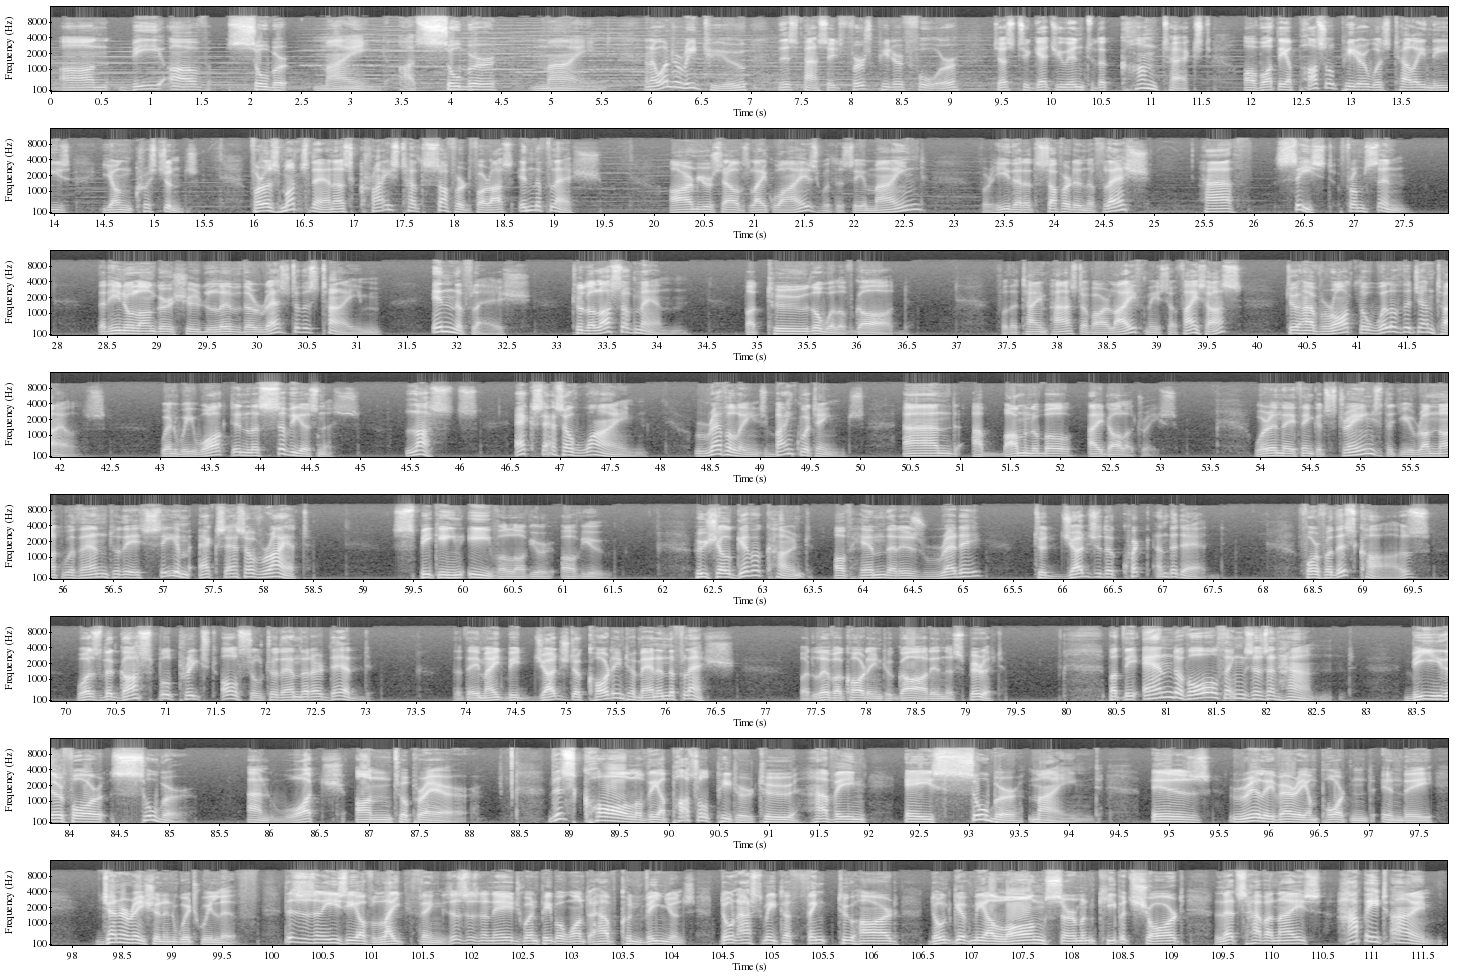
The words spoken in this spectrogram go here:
on be of sober mind. A sober mind. And I want to read to you this passage, 1 Peter 4, just to get you into the context of what the Apostle Peter was telling these young Christians. For as much then as Christ hath suffered for us in the flesh, arm yourselves likewise with the same mind, for he that hath suffered in the flesh hath ceased from sin, that he no longer should live the rest of his time in the flesh to the lust of men, but to the will of God for the time past of our life may suffice us to have wrought the will of the Gentiles, when we walked in lasciviousness, lusts, excess of wine, revellings, banquetings, and abominable idolatries, wherein they think it strange that ye run not with them to the same excess of riot, speaking evil of, your, of you, who shall give account of him that is ready to judge the quick and the dead. For for this cause was the gospel preached also to them that are dead, that they might be judged according to men in the flesh, but live according to God in the Spirit. But the end of all things is at hand. Be ye therefore sober, and watch unto prayer. This call of the Apostle Peter to having a sober mind is really very important in the generation in which we live. This is an easy of light things. This is an age when people want to have convenience. Don't ask me to think too hard. Don't give me a long sermon. Keep it short. Let's have a nice, happy time.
